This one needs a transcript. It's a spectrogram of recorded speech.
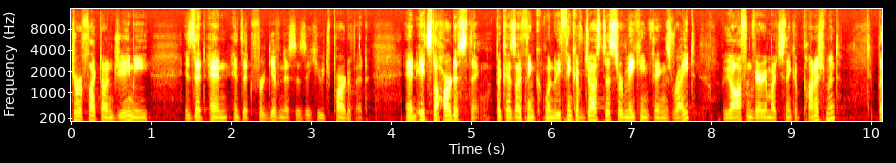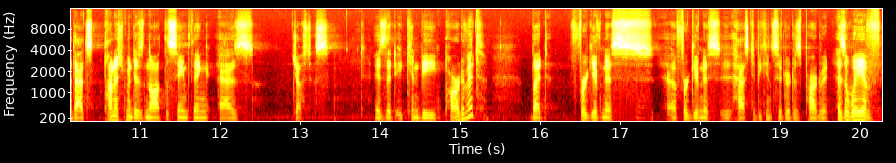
to reflect on Jamie is that and, and, that forgiveness is a huge part of it. And it's the hardest thing because i think when we think of justice or making things right we often very much think of punishment but that's punishment is not the same thing as justice is that it can be part of it but forgiveness, uh, forgiveness has to be considered as part of it, as a way of,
